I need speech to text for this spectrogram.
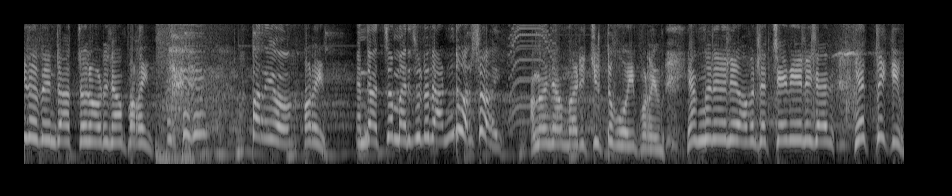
ഇത് നിന്റെ അച്ഛനോട് ഞാൻ പറയും. പറയോ? പറയും. എന്റെ അച്ഛൻ മരിച്ചിട്ട് രണ്ടു വർഷമായി. അന്ന് ഞാൻ മരിച്ചിട്ട് പോയി പറയും. എങ്ങനെയാലും അവന്റെ ചെവിയിൽ ഞാൻ എത്തിക്കും.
